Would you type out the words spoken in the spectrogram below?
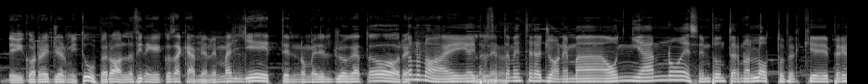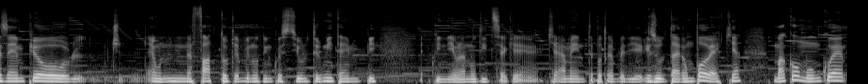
Devi correggermi tu, però alla fine che cosa cambia? Le magliette, il nome del giocatore. No, no, no, hai, hai perfettamente ragione, ma ogni anno è sempre un terno all'otto perché, per esempio, è un fatto che è avvenuto in questi ultimi tempi, quindi è una notizia che chiaramente potrebbe risultare un po' vecchia, ma comunque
